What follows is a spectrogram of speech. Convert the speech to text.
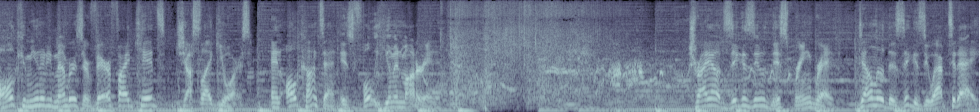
all community members are verified kids just like yours, and all content is fully human moderated. Try out Zigazoo this spring break. Download the Zigazoo app today.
